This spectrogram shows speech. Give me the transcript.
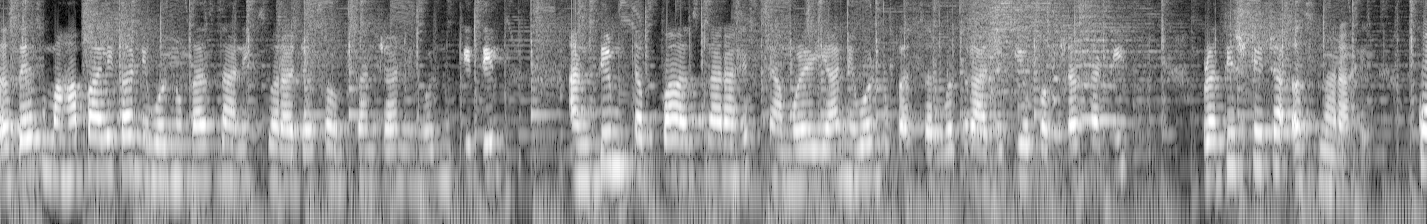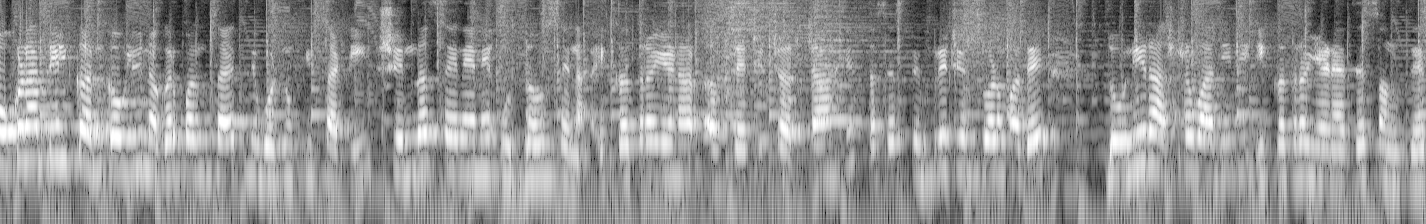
तसेच महापालिका निवडणुका स्थानिक स्वराज्य संस्थांच्या निवडणुकीतील अंतिम टप्पा असणार आहेत. त्यामुळे या निवडणुका सर्वच राजकीय पक्षासाठी प्रतिष्ठेच्या असणार आहेत. कोकणातील कणकवली नगरपंचायत निवडणुकीसाठी शिंदसेनेने उद्धव सेना एकत्र येणार असल्याची चर्चा आहे. तसेच पिंपरी चिंचवडमध्ये दोन्ही राष्ट्रवादीने एकत्र येण्याचे संकेत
